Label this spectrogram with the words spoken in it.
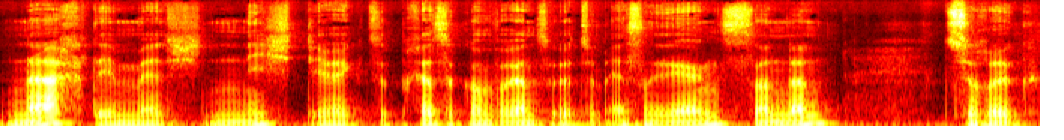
nach dem Match nicht direkt zur Pressekonferenz oder zum Essen gegangen ist, sondern zurück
